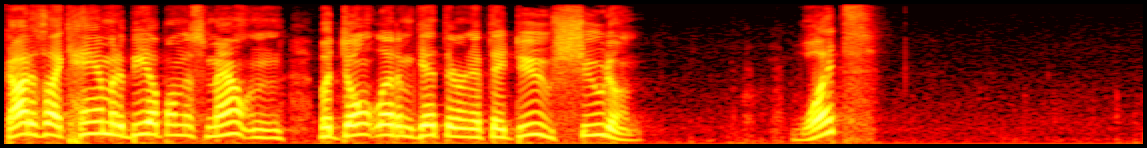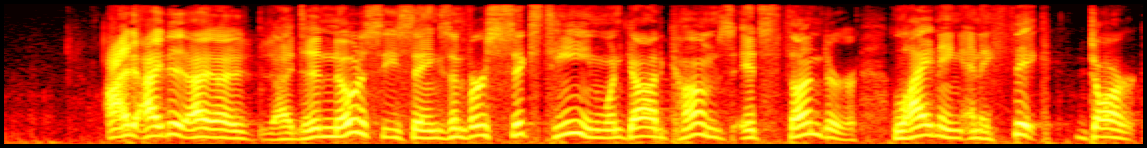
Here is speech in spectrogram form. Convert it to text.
God is like, hey, I'm going to be up on this mountain, but don't let them get there. And if they do, shoot them. What? I, I, did, I, I didn't notice these things. In verse 16, when God comes, it's thunder, lightning, and a thick, dark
